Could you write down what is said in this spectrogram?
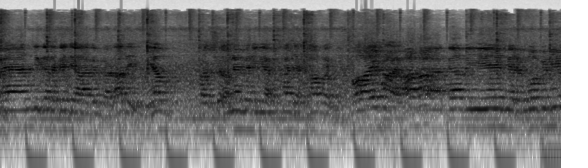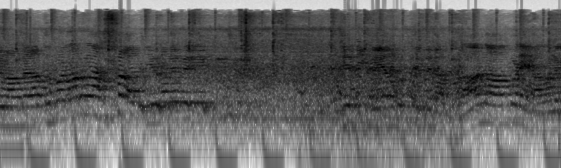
ਮੈਂ ਇੰਜ ਕਰਕੇ ਜਾ ਕੇ ਗੜਾ ਦੇਖਿਆ ਅੱਛਾ। ਉਹਨੇ ਮੇਰੀ ਅੱਖਾਂ ਜੱਖਾਂ ਪਾਈਆਂ ਹਾਏ ਹਾਏ ਹਾਏ ਆਗਾ ਵੀ ਇਹ ਮੇਰੇ ਕੋਲ ਵੀ ਨਹੀਂ ਹੋਣਾ ਮੇਰਾ ਤਾਂ ਬੜਾ ਰਵਾਸਾ ਜੀ ਉਹਨਾਂ ਨੇ ਮੇਰੀ ਜਿੱਦੀ ਪਿਆ ਉੱਤੇ ਮੇਰਾ ਬੜਾ ਨਾਮ ਬਣਿਆ ਉਹਨਾਂ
